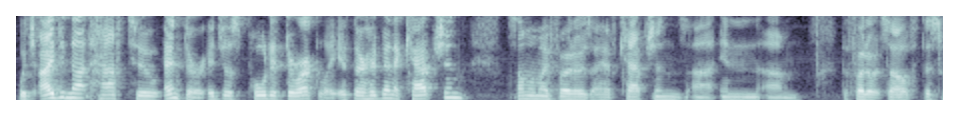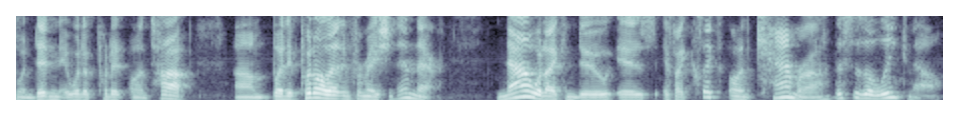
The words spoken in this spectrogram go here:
which I did not have to enter. It just pulled it directly. If there had been a caption, some of my photos I have captions uh, in um, the photo itself. This one didn't. It would have put it on top, um, but it put all that information in there. Now what I can do is if I click on camera, this is a link now,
